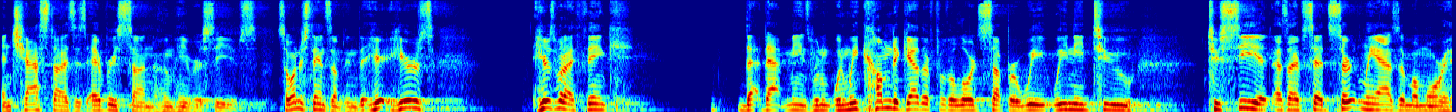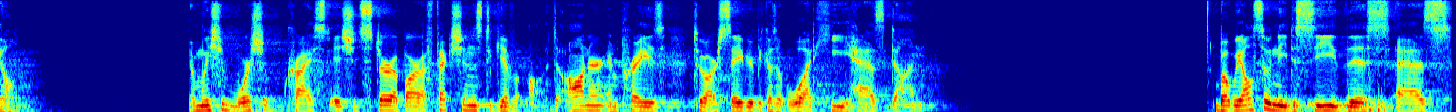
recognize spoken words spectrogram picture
and chastises every son whom he receives. So understand something. Here, here's here's what I think that, that means. When, when we come together for the Lord's Supper, we, we need to, to see it, as I've said, certainly as a memorial. And we should worship Christ. It should stir up our affections to give to honor and praise to our Savior because of what He has done. But we also need to see this as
